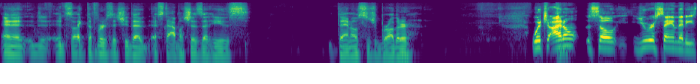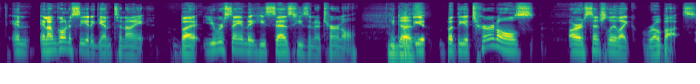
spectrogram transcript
and it, it's like the first issue that establishes that he's Thanos' brother. Which I don't so you were saying that he's and and I'm going to see it again tonight, but you were saying that he says he's an eternal. He But does. the, but the Eternals are essentially like robots,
